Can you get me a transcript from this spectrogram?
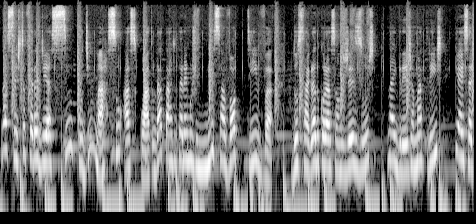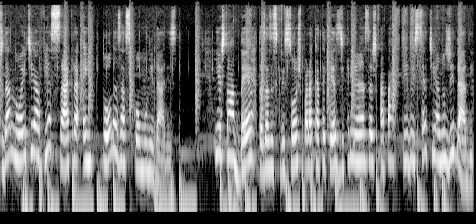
Na sexta-feira, dia 5 de março, às quatro da tarde, teremos missa votiva do Sagrado Coração de Jesus na Igreja Matriz e às sete da noite, a Via Sacra em todas as comunidades e estão abertas as inscrições para catequese de crianças a partir dos 7 anos de idade.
